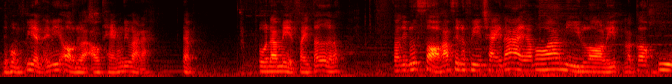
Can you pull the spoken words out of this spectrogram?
เดี๋ยวผมเปลี่ยนไอ้นี่ออกดีกว่า เอาแท้งดีกว่านะ แบบตัวดาเมจไฟเตอร์นะตอนจิรุสสองครับเซลฟีใช้ได้ครับ เพราะว่ามีลอริสแล้วก็คู่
